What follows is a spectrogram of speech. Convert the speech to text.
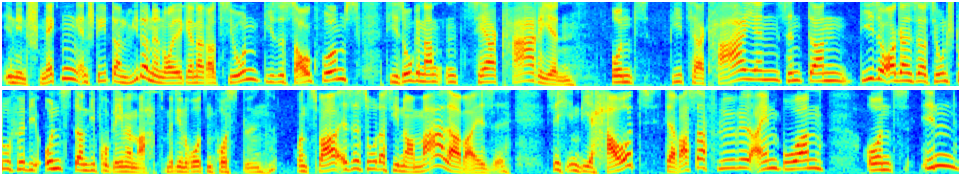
In den Schnecken entsteht dann wieder eine neue Generation dieses Saugwurms, die sogenannten Zerkarien. Und die Zerkarien sind dann diese Organisationsstufe, die uns dann die Probleme macht mit den roten Pusteln. Und zwar ist es so, dass sie normalerweise sich in die Haut der Wasserflügel einbohren und in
